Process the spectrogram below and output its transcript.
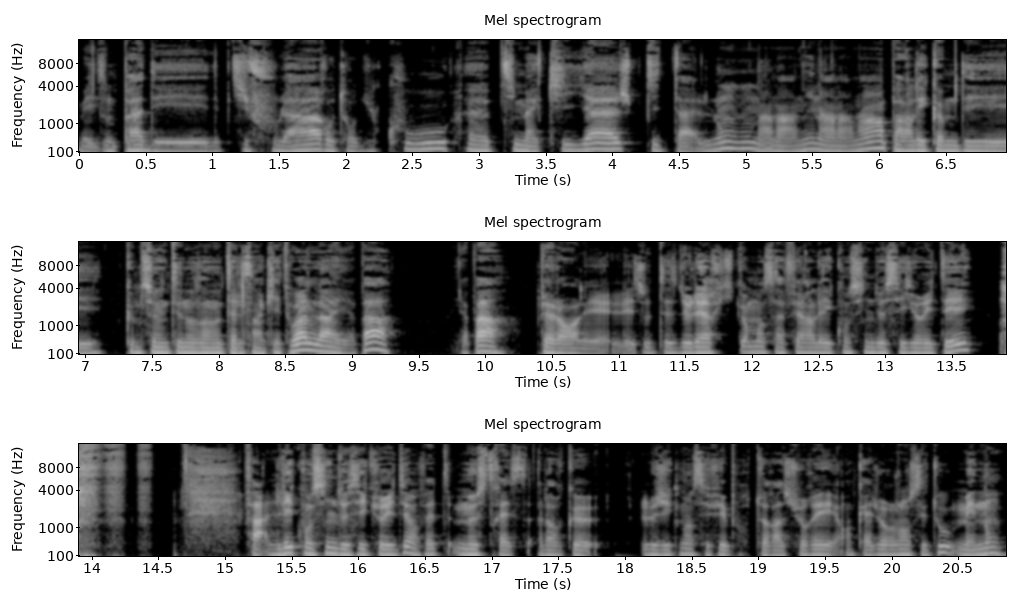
mais ils ont pas des, petits foulards autour du cou, euh, petit maquillage, petit talon, nanani nanana, parler comme des comme si on était dans un hôtel 5 étoiles là, y a pas. Y a pas. Puis alors les, les hôtesses de l'air qui commencent à faire les consignes de sécurité. Enfin, les consignes de sécurité, en fait, me stressent. Alors que, logiquement, c'est fait pour te rassurer en cas d'urgence et tout. Mais non.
